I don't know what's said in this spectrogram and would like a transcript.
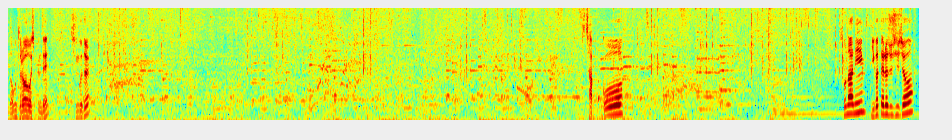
너무 들어가고 싶은데 친구들? 잡고. 소나님 이거 때려주시죠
